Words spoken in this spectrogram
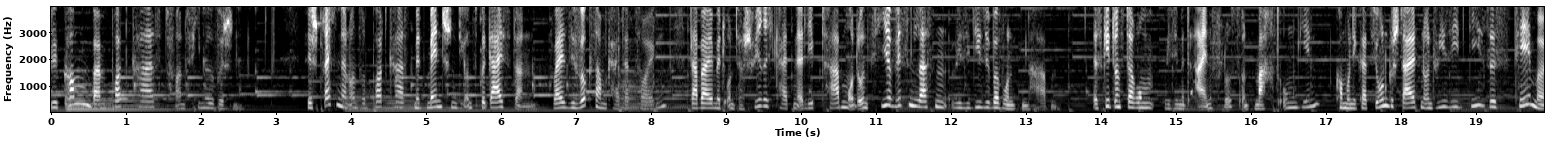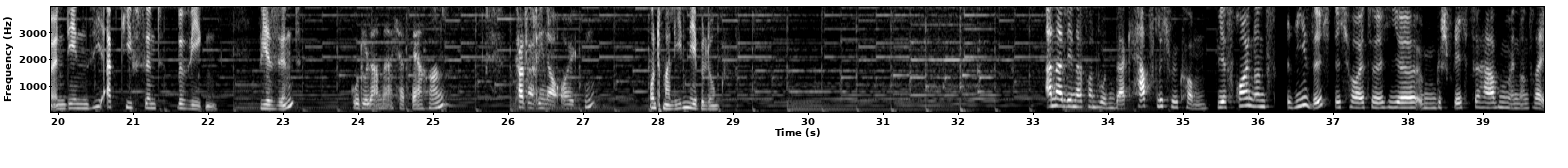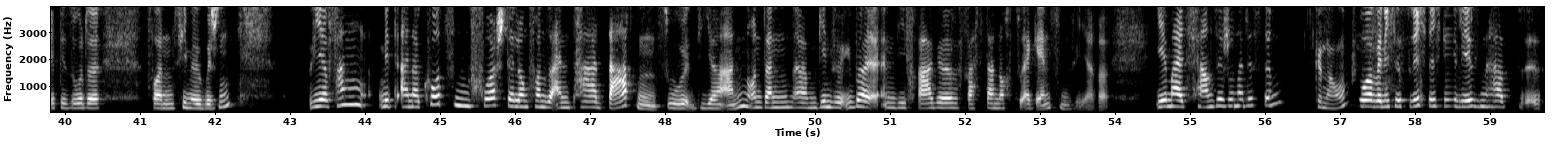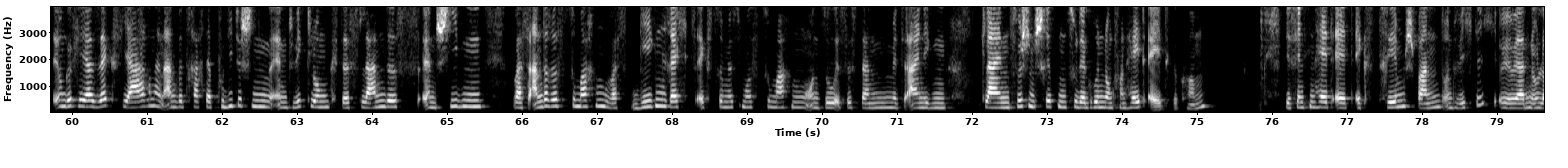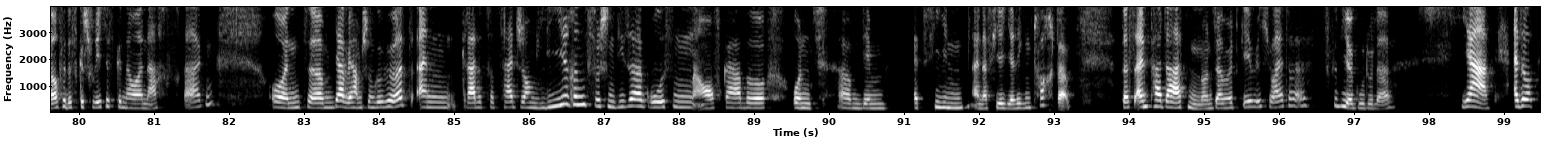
Willkommen beim Podcast von Female Vision. Wir sprechen in unserem Podcast mit Menschen, die uns begeistern, weil sie Wirksamkeit erzeugen, dabei mitunter Schwierigkeiten erlebt haben und uns hier wissen lassen, wie sie diese überwunden haben. Es geht uns darum, wie sie mit Einfluss und Macht umgehen, Kommunikation gestalten und wie sie die Systeme, in denen sie aktiv sind, bewegen. Wir sind Gudula Merchert-Werhan, Katharina Eucken und Marlene Nebelung. Annalena von Hodenberg, herzlich willkommen. Wir freuen uns riesig, dich heute hier im Gespräch zu haben in unserer Episode von Female Vision. Wir fangen mit einer kurzen Vorstellung von so ein paar Daten zu dir an und dann ähm, gehen wir über in die Frage, was da noch zu ergänzen wäre. Ehemals Fernsehjournalistin, Genau. Vor, wenn ich es richtig gelesen habe, äh, ungefähr sechs Jahren in Anbetracht der politischen Entwicklung des Landes entschieden, was anderes zu machen, was gegen Rechtsextremismus zu machen. Und so ist es dann mit einigen kleinen Zwischenschritten zu der Gründung von Hate Aid gekommen. Wir finden Hate Aid extrem spannend und wichtig. Wir werden im Laufe des Gesprächs genauer nachfragen. Und ähm, ja, wir haben schon gehört, ein gerade zur Zeit Jonglieren zwischen dieser großen Aufgabe und ähm, dem Erziehen einer vierjährigen Tochter. Das ein paar Daten und damit gebe ich weiter zu dir, Gudula. Ja, also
